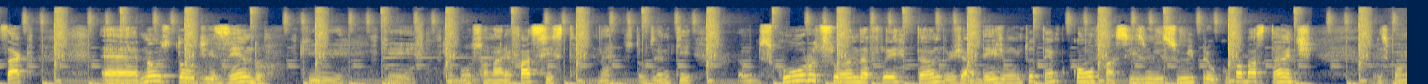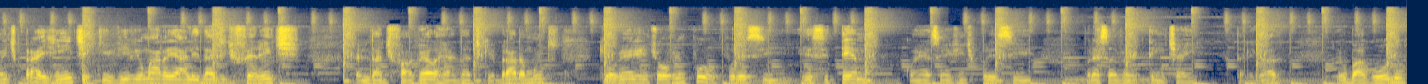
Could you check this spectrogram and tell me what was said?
saca? É, não estou dizendo que, que, que, Bolsonaro é fascista, né? Estou dizendo que o discurso anda flertando já desde muito tempo com o fascismo e isso me preocupa bastante principalmente pra gente que vive uma realidade diferente, realidade de favela, realidade quebrada, muitos que ouvem a gente ouvem por, por esse, esse tema, conhecem a gente por esse por essa vertente aí, tá ligado? E o bagulho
